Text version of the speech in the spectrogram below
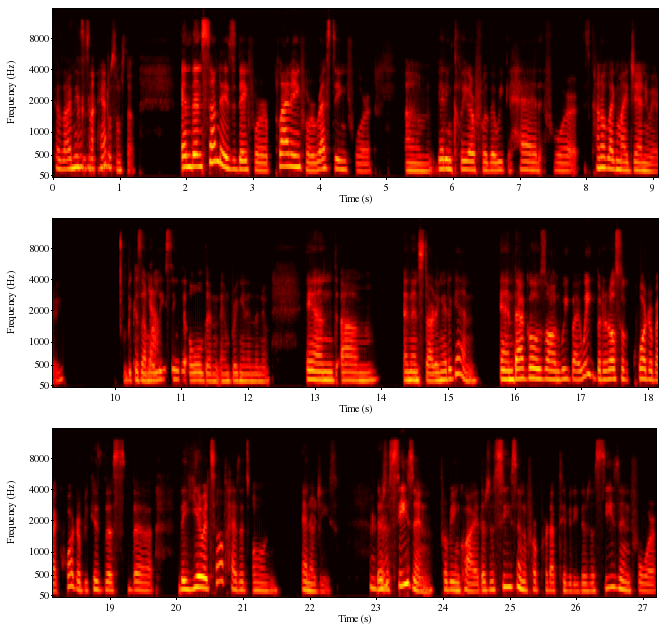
because I need mm-hmm. to handle some stuff. And then Sunday is a day for planning, for resting, for um, getting clear for the week ahead. For it's kind of like my January because I'm yeah. releasing the old and, and bringing in the new, and um, and then starting it again. And that goes on week by week, but it also quarter by quarter because this the the year itself has its own energies. Mm-hmm. There's a season for being quiet. There's a season for productivity. There's a season for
